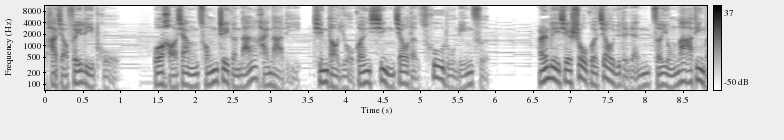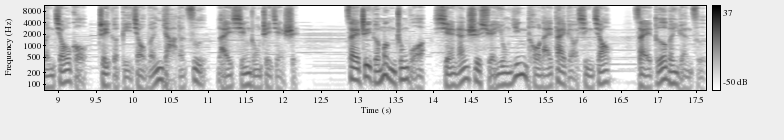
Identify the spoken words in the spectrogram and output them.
他叫菲利普。我好像从这个男孩那里听到有关性交的粗鲁名词。而那些受过教育的人则用拉丁文“交媾”这个比较文雅的字来形容这件事。在这个梦中，我显然是选用鹰头来代表性交。在德文原子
